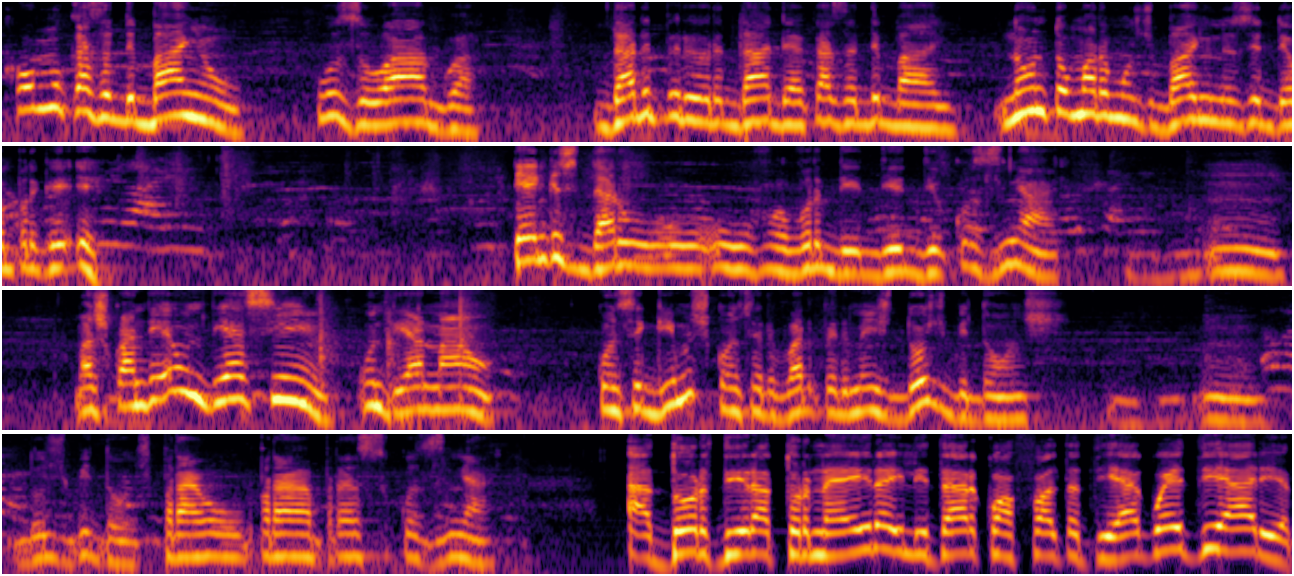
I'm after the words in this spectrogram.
Como casa de banho, uso água. Dar prioridade à casa de banho. Não tomarmos banho nesse dia porque eh, tem que se dar o, o, favor de, de, de cozinhar. Hum. Mas quando é um dia assim, um dia não, conseguimos conservar pelo menos dois bidões. Hum, dois bidões para se cozinhar. A dor de ir à torneira e lidar com a falta de água é diária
